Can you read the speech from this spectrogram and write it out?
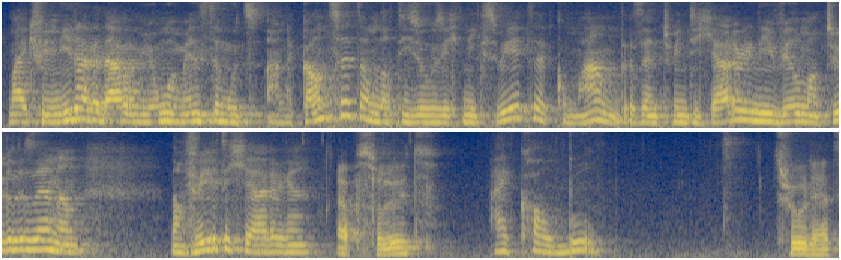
Maar ik vind niet dat je daarom jonge mensen moet aan de kant zetten, omdat die zo zich niks weten. Kom aan, er zijn twintigjarigen die veel matuurder zijn dan, dan veertigjarigen. Absoluut. I call bull. True that.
